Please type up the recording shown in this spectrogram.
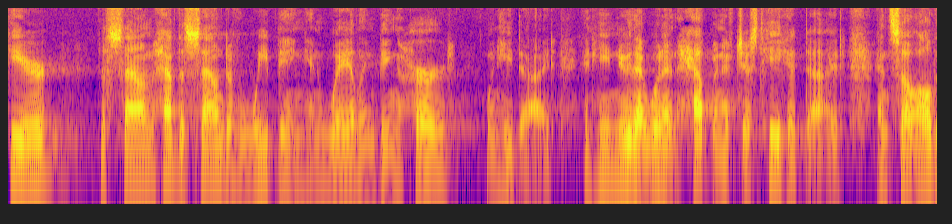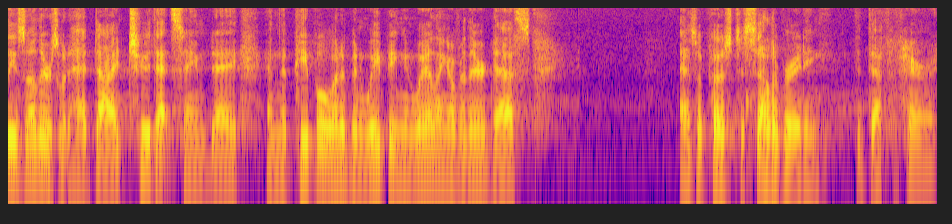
hear the sound, have the sound of weeping and wailing being heard when he died. And he knew that wouldn't happen if just he had died. And so all these others would have died too that same day, and the people would have been weeping and wailing over their deaths as opposed to celebrating the death of Herod.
